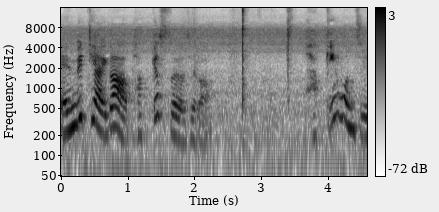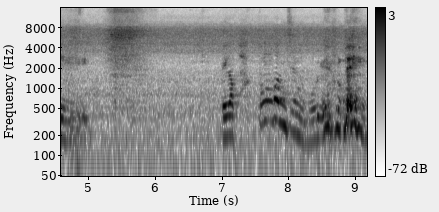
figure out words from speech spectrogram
MBTI가 바뀌었어요, 제가. 바뀐 건지 내가 바꾼 건지는 모르겠는데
